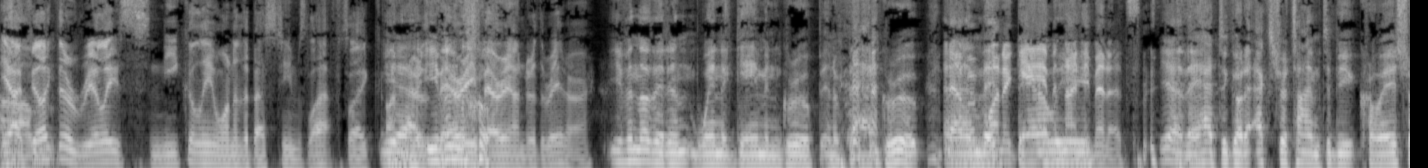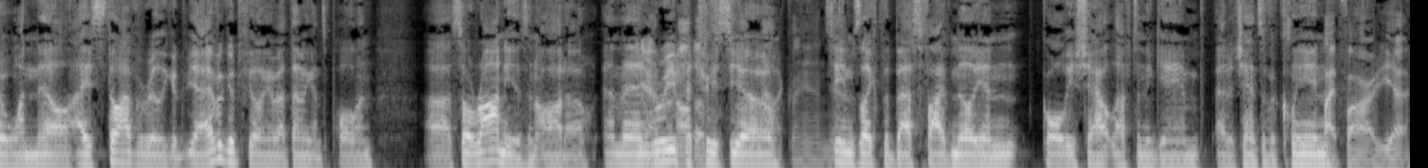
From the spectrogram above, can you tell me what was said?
Yeah, I feel Um, like they're really sneakily one of the best teams left. Like, Yeah, under, even very, though- very under the radar. even though they didn't win a game in group in a bad group, They haven't and they won a game in barely- 90 minutes. yeah, they had to go to extra time to beat Croatia one 0 I still have a really good, yeah, I have a good feeling about them against Poland. Uh, so Ronnie is an auto, and then Yeah, Rui Ronaldo's Patricio yeah. seems like the best five million goalie shout left in the game at a chance of a clean. By far, yeah.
